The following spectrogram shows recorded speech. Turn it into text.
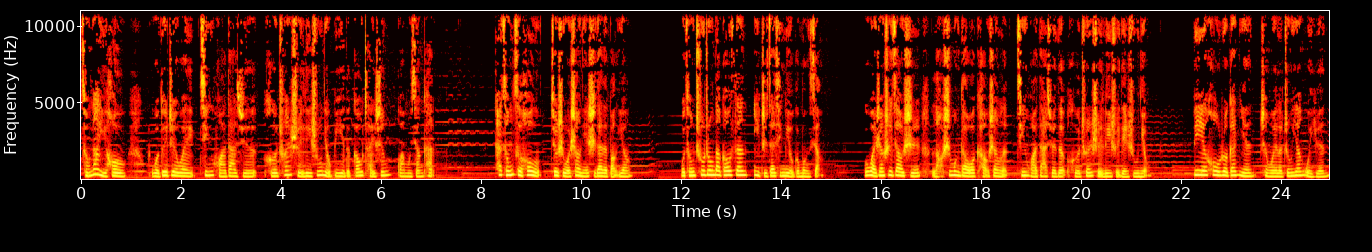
从那以后，我对这位清华大学河川水利枢纽毕业的高材生刮目相看。他从此后就是我少年时代的榜样。我从初中到高三一直在心里有个梦想，我晚上睡觉时老是梦到我考上了清华大学的河川水利水电枢纽，毕业后若干年成为了中央委员，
